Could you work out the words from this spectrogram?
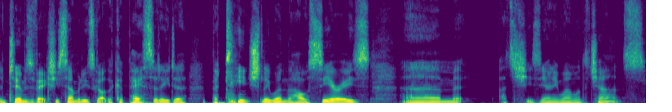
in terms of actually somebody who's got the capacity to potentially win the whole series, um, she's the only one with a chance.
